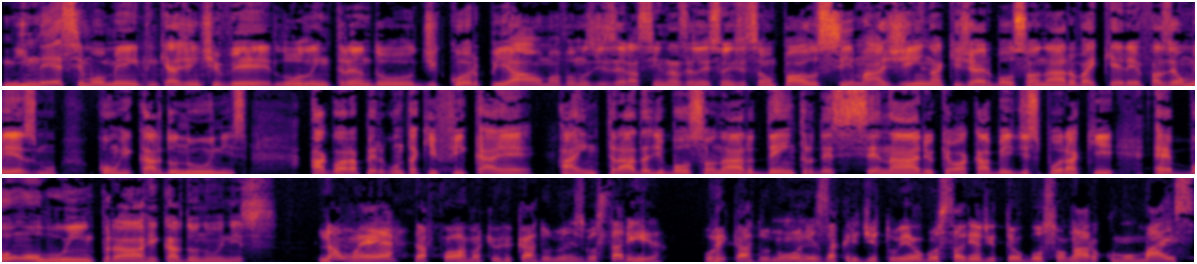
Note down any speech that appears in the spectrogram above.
E nesse momento em que a gente vê Lula entrando de corpo e alma, vamos dizer assim, nas eleições de São Paulo, se imagina que Jair Bolsonaro vai querer fazer o mesmo com Ricardo Nunes. Agora a pergunta que fica é: a entrada de Bolsonaro dentro desse cenário que eu acabei de expor aqui é bom ou ruim para Ricardo Nunes? Não é da forma que o Ricardo Nunes gostaria. O Ricardo Nunes, acredito eu, gostaria de ter o Bolsonaro como mais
